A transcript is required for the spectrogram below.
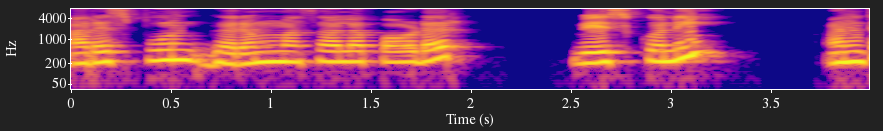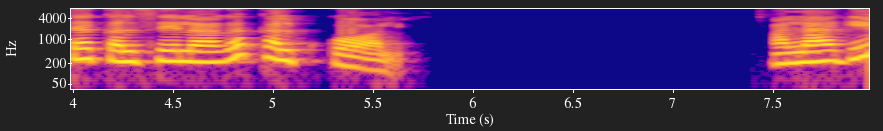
అర స్పూన్ గరం మసాలా పౌడర్ వేసుకొని అంతా కలిసేలాగా కలుపుకోవాలి. అలాగే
